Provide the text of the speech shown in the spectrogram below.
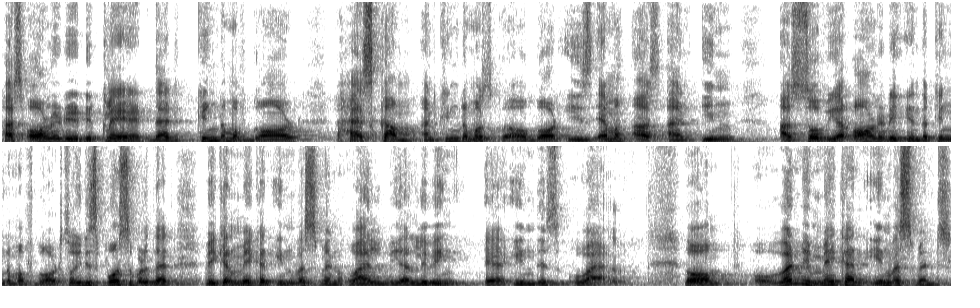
has already declared that kingdom of God has come and kingdom of God is among us and in us. So we are already in the kingdom of God. So it is possible that we can make an investment while we are living uh, in this world. So when we make an investment,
